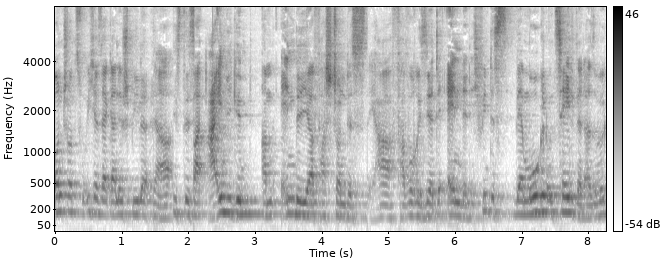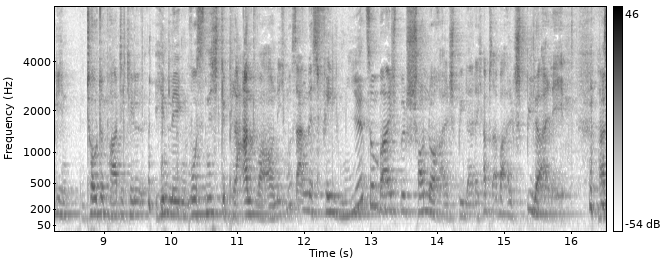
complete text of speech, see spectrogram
One-Shots, wo ich ja sehr gerne spiele. Da ist es bei einigen am Ende ja fast schon das ja, favorisierte Ende. Ich finde, es wäre Mogel und zählt nicht. Also wirklich ein Total Party Kill hinlegen, wo es nicht geplant war. Und ich muss sagen, das fehlt mir zum Beispiel schon noch als Spieler. Ich habe es aber als Spieler erlebt. Hat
